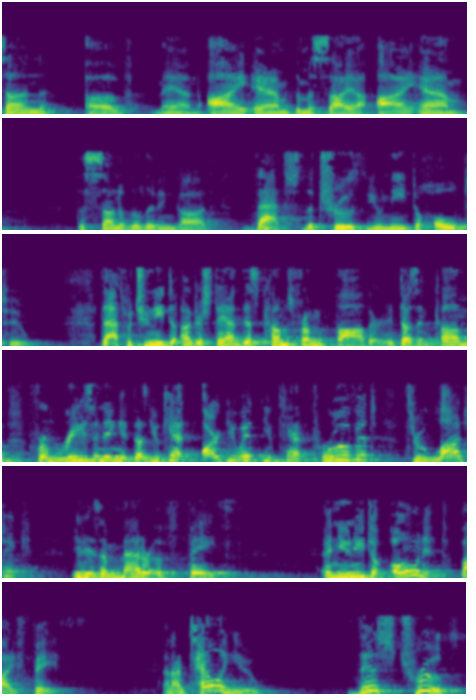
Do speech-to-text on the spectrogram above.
Son of Man. I am the Messiah. I am the Son of the living God. That's the truth you need to hold to. That's what you need to understand. This comes from Father. It doesn't come from reasoning. It does, you can't argue it. You can't prove it through logic. It is a matter of faith. And you need to own it by faith. And I'm telling you, this truth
